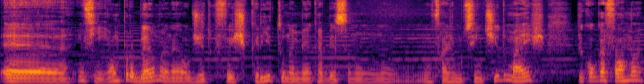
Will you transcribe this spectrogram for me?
É, enfim, é um problema, né? O jeito que foi escrito na minha cabeça não, não, não faz muito sentido, mas de qualquer forma,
